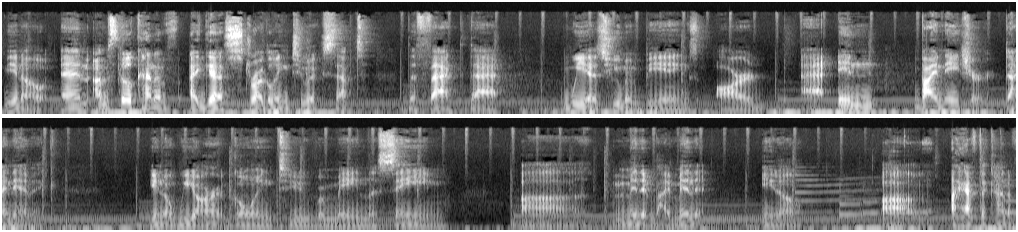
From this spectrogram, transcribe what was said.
you know, and I'm still kind of, I guess, struggling to accept the fact that we as human beings are at, in by nature dynamic. You know, we aren't going to remain the same uh, minute by minute, you know, um, I have to kind of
